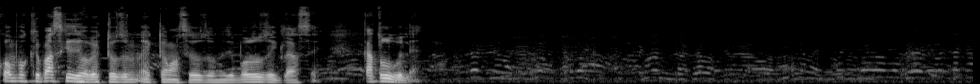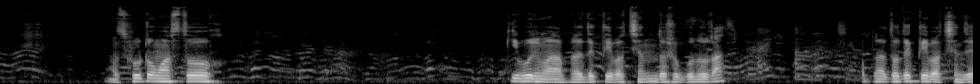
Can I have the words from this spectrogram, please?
কমপক্ষে পাঁচ কেজি হবে একটা ওজন, একটা মাছের ওজন যে বড় যেগুলো আছে, কাতলগুলা। ছোট মাছ তো কি পরিমাণ আপনারা দেখতেই পাচ্ছেন, দর্শক বন্ধুরা? আপনারা তো দেখতেই পাচ্ছেন যে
